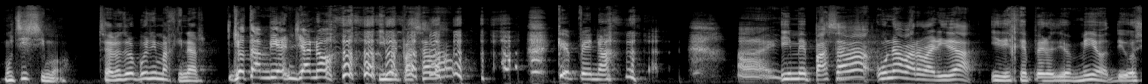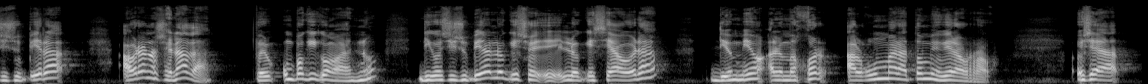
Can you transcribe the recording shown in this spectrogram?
Muchísimo. O sea, no te lo puedes imaginar. Yo también, ya no. Y me pasaba, Qué pena. Y me pasaba una barbaridad. Y dije, pero Dios mío, digo, si supiera, ahora no sé nada, pero un poquito más, ¿no? Digo, si supiera lo que, eh, lo que sé ahora, Dios mío, a lo mejor algún maratón me hubiera ahorrado. O sea,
